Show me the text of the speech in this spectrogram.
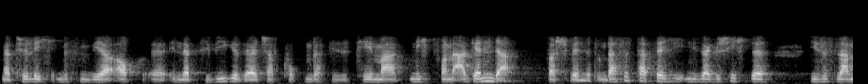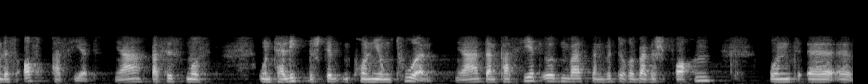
natürlich müssen wir auch in der Zivilgesellschaft gucken, dass dieses Thema nicht von der Agenda verschwindet. Und das ist tatsächlich in dieser Geschichte dieses Landes oft passiert. Ja, Rassismus unterliegt bestimmten Konjunkturen. Ja, dann passiert irgendwas, dann wird darüber gesprochen und äh, äh,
